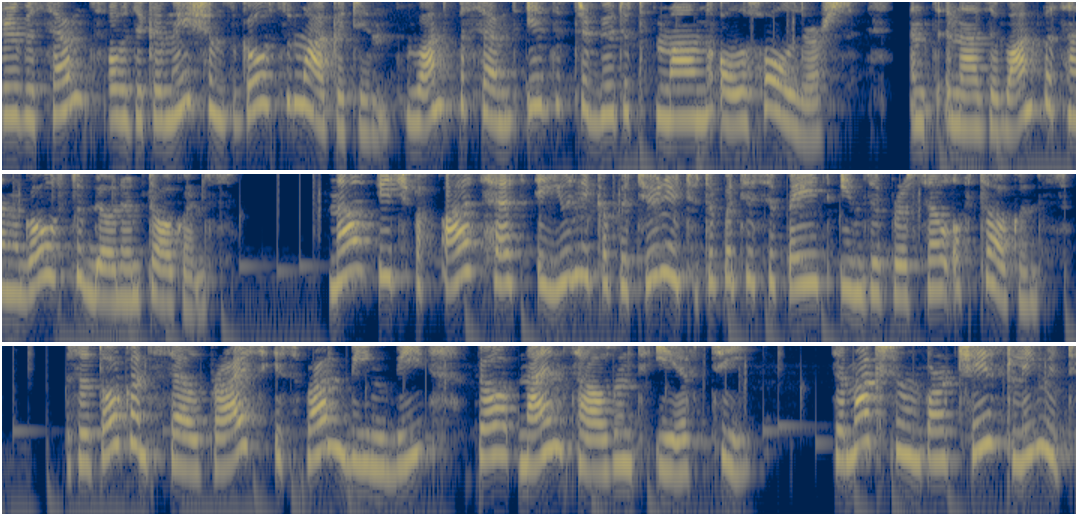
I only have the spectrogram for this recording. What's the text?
3% of the commissions goes to marketing, 1% is distributed among all holders, and another 1% goes to burning tokens. Now each of us has a unique opportunity to participate in the pre-sale of tokens. The token sale price is 1 BNB per 9000 EFT. The maximum purchase limit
